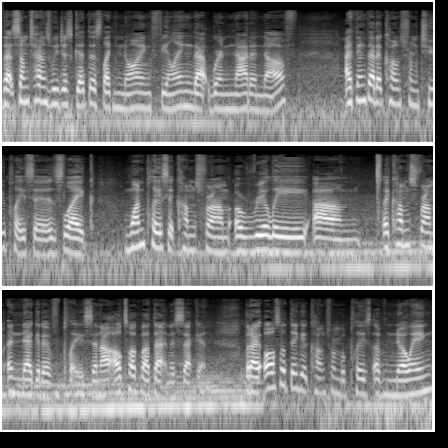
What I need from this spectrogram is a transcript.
that sometimes we just get this like gnawing feeling that we're not enough. I think that it comes from two places. Like one place, it comes from a really um, it comes from a negative place, and I'll, I'll talk about that in a second. But I also think it comes from a place of knowing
